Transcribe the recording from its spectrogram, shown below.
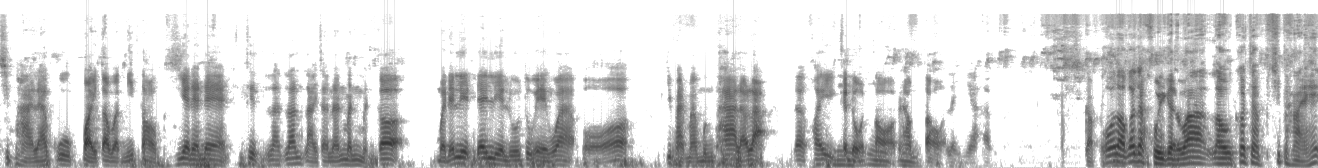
ชิบหายแล้วกูปล่อยต่อแบบนี้ต่อเฮี้ยแน่ๆคือแล้วหลังจากนั้นมันเหมือนก็เหมือนได้เรียนได้เรียนรู้ตัวเองว่าอ๋อที่ผ่านมามึงพลาดแล้วล่ะ แล้วค่อยกระโดดต่อไปทำต่ออะไรเงี้ยครับเพราะเราก็จะคุยกันว่าเราก็จะชิบหายให้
